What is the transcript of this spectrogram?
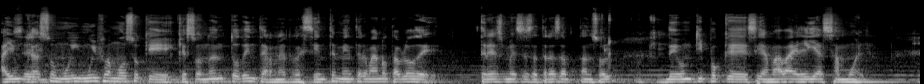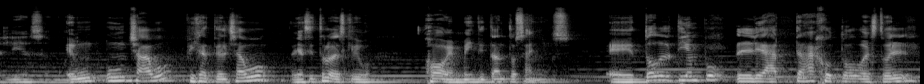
Hay un caso muy, muy famoso que, que sonó en todo internet recientemente, hermano. Te hablo de tres meses atrás tan solo, de un tipo que se llamaba Elías Samuel. Elías Samuel. Eh, un, un, chavo, fíjate, el chavo, y así te lo describo, joven, veintitantos años. Eh, todo el tiempo le atrajo todo esto. Él,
